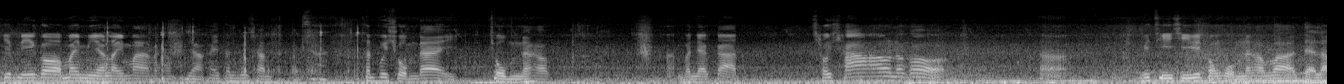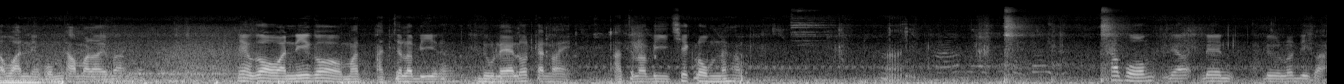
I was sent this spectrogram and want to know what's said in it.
คลิปนี้ก็ไม่มีอะไรมากนะครับ อยากให้ท่านผู้ชมท่านผู้ชมได้ชมนะครับ บรรยากาศเช้าๆแล้วก็วิถีชีวิตของผมนะครับ ว่าแต่ละวันเนี่ยผมทำอะไรบ้างเนี่ยก็วันนี้ก็มาอัดจระบีนะดูแลรถกันหน่อย อัดจระบีเช็คลมนะครับอ่าครับผมเดี๋ยวเดินดูรถดีกว่า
